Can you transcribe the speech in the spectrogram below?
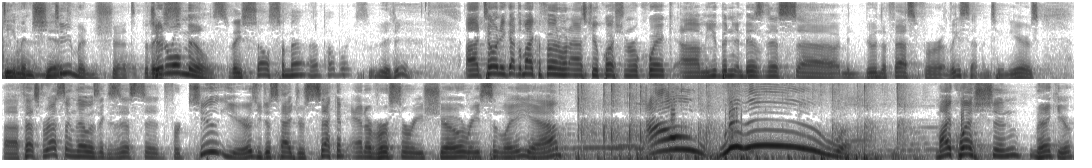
demon shit. demon shit. Do General s- Mills. Do they sell cement at Publix? They do. Uh, Tony, got the microphone. I want to ask you a question real quick. Um, you've been in business, uh, mean, doing the fest for at least 17 years. Uh, fest Wrestling, though, has existed for two years. You just had your second anniversary show recently, yeah? Ow! Woo woo! My question, thank you.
